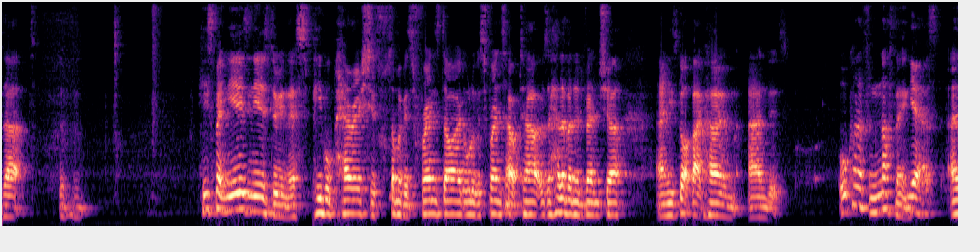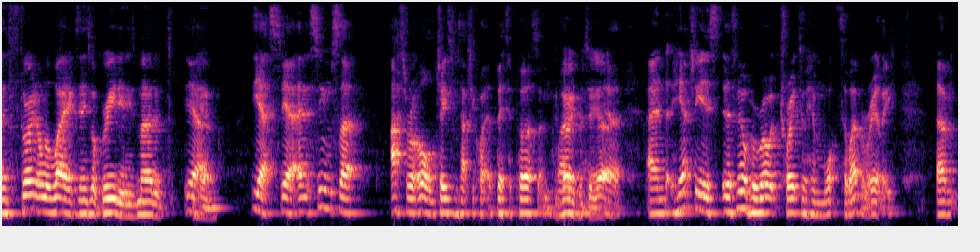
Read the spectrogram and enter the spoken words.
that he spent years and years doing this. People perished. His, some of his friends died. All of his friends helped out. It was a hell of an adventure, and he's got back home and it's all kind of for nothing. yes. and thrown it all away because then he's got greedy and he's murdered Yeah. him. Yes. Yeah. And it seems that after all, Jason's actually quite a bitter person. Very bitter, yeah. And he actually is. There's no heroic trait to him whatsoever, really. Um,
